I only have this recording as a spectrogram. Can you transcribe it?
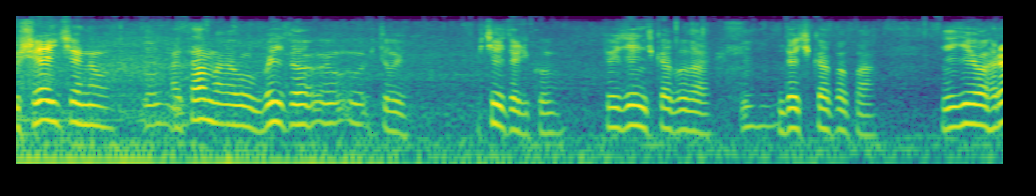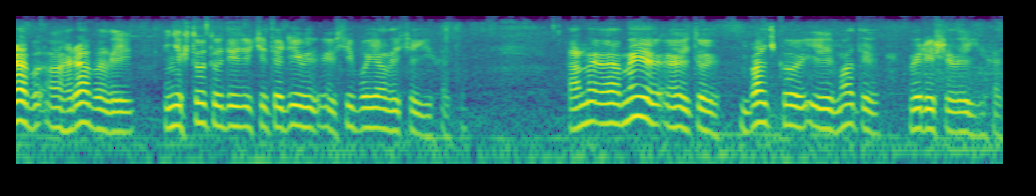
у Шейчину. А там е, вбито той, вчительку, Тузінська була, дочка папа. Її ограб, ограбили, і ніхто туди з вчителів всі боялися їхати. А ми, а ми е, той, батько і мати вирішили їхати.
